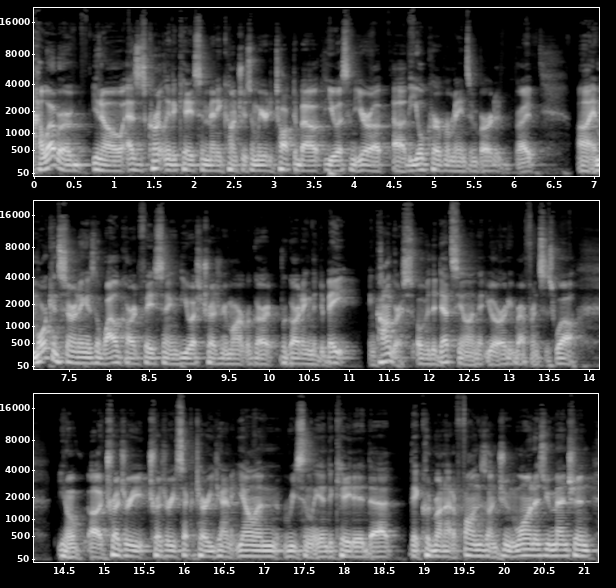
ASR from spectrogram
However, you know, as is currently the case in many countries, and we already talked about the U.S. and Europe, uh, the yield curve remains inverted, right? Uh, and more concerning is the wild card facing the U.S. Treasury market regard, regarding the debate in Congress over the debt ceiling that you already referenced as well. You know, uh, Treasury Treasury Secretary Janet Yellen recently indicated that they could run out of funds on June 1, as you mentioned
